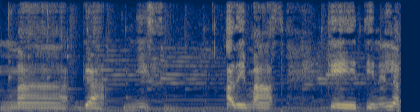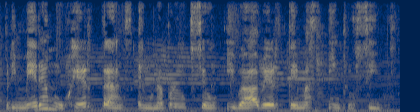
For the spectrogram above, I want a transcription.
Maganísimo. Además, que tiene la primera mujer trans en una producción y va a haber temas inclusivos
